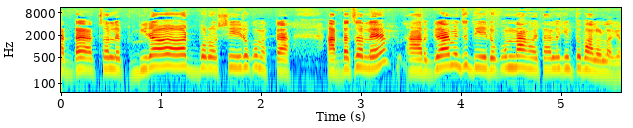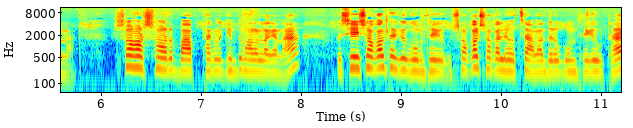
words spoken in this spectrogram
আড্ডা চলে বিরাট বড় সেই রকম একটা আড্ডা চলে। আর গ্রামে যদি এরকম না হয় তাহলে কিন্তু ভালো লাগে না। শহর শহর ভাব থাকলে কিন্তু ভালো লাগে না। তো সেই সকাল থেকে ঘুম থেকে সকাল সকালে হচ্ছে আমাদেরও ঘুম থেকে উঠা।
